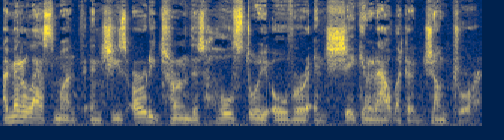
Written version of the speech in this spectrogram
I met her last month, and she's already turned this whole story over and shaken it out like a junk drawer.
